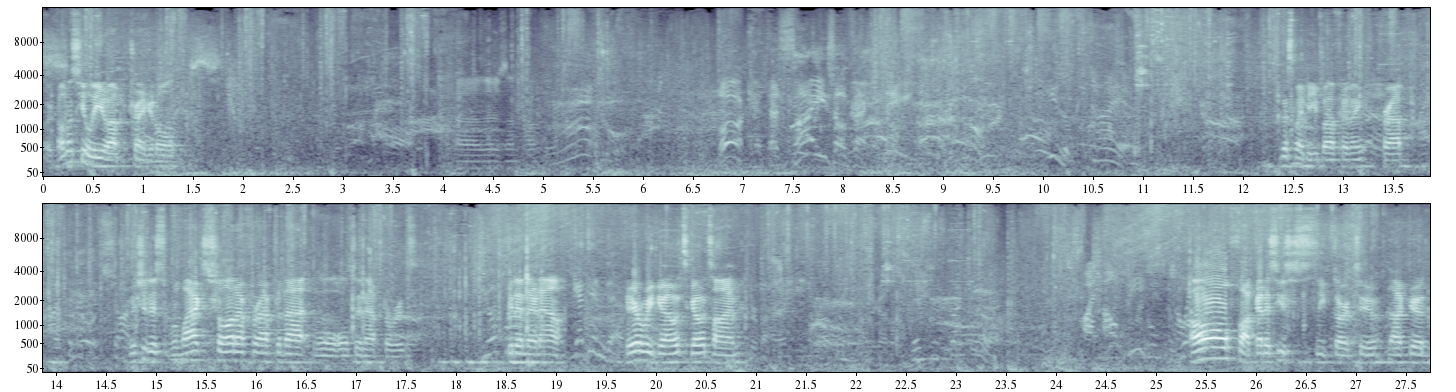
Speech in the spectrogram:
Look, I'll just heal you up and try and get ult. Uh, there's unpopular. Look at the size of that thing. You look tired. This my debuff, I think. Crap. We should just relax, shot after after that, we'll ult in afterwards. Get in there now. Here we go, it's go time. Oh fuck, I just used sleep dart too. Not good.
